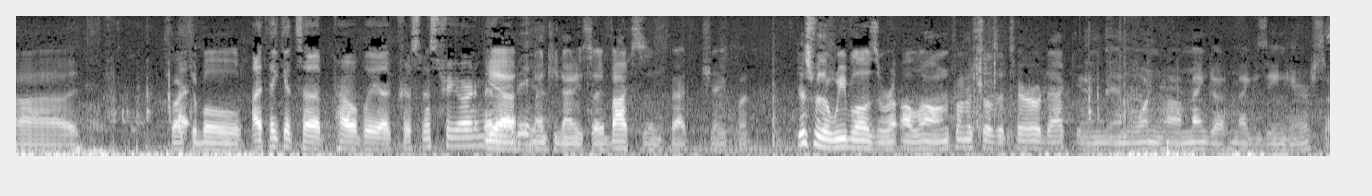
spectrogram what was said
uh, collectible. I think it's a probably a Christmas tree ornament. yeah, maybe? 1996. Box is in bad shape, but just for the Weebles alone, front shows a tarot deck and, and one uh, manga magazine here. So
